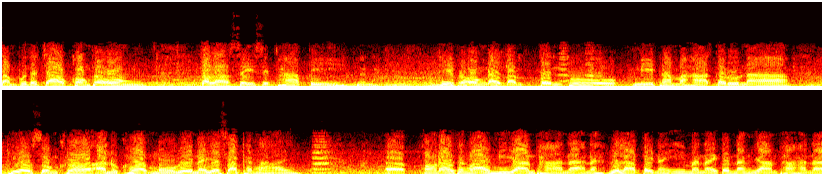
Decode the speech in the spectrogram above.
สัมพุทธเจ้าของพระองค์ตลอด 45 ปีนั่นนะที่พระองค์ได้บำเป็นผู้มีพระมหากรุณา เที่ยวสงเคราะห์อนุเคราะห์หมู่เวนยสัตว์ทั้งหลาย ของเราทั้งหลายมียานพาหนะนะเวลาไปไหนมาไหนก็นั่งยานพาหนะ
